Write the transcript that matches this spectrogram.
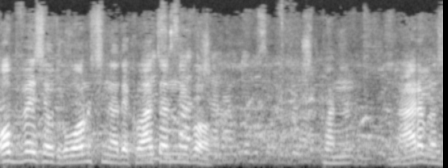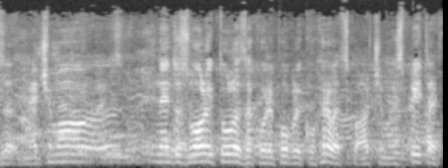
obveze odgovornosti na adekvatan nivo. Pa naravno, nećemo ne dozvoliti ulazak u Republiku Hrvatsku, ali ćemo ispitati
